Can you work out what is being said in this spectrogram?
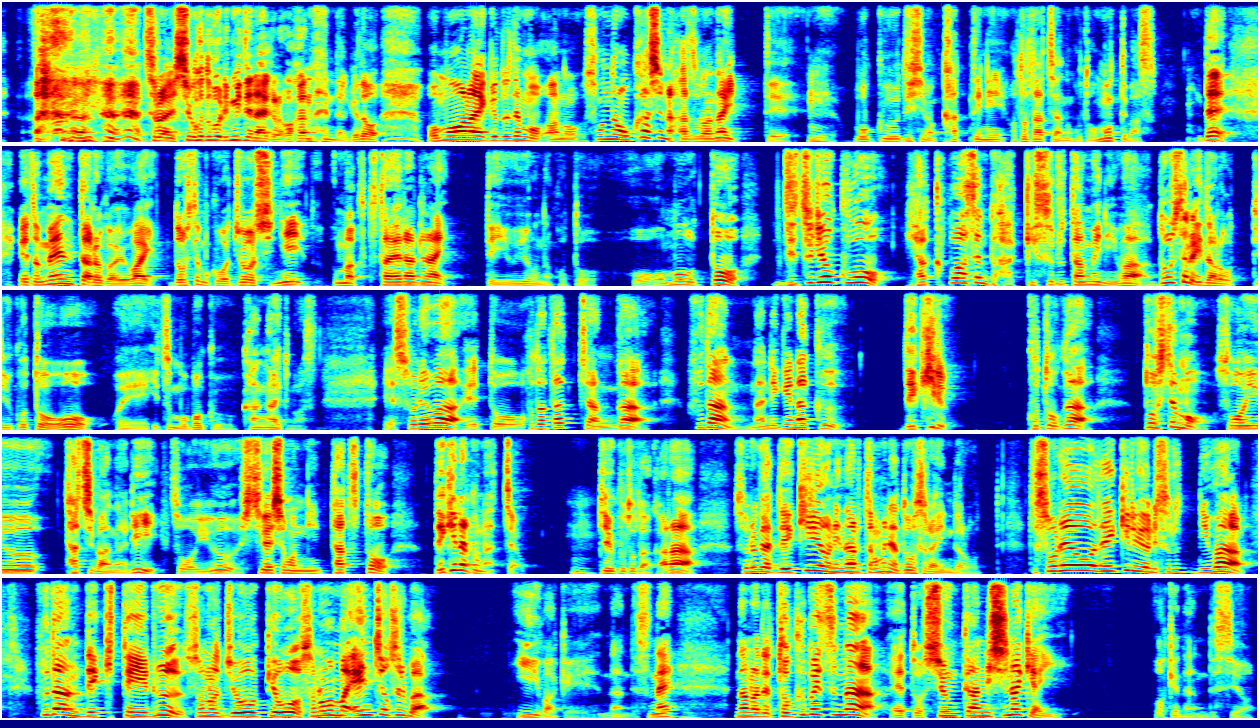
それは仕事ぶり見てないから分かんないんだけど、思わないけど、でも、あの、そんなおかしなはずはないって、うん僕自身は勝手に音立ちゃんのことを思ってます。で、えっと、メンタルが弱い、どうしてもこう上司にうまく伝えられないっていうようなこと思うと実力を100%発揮するためにはどうしたらいいだろうっていうことを、えーいつも僕考えてます。えーそれは、えっと、穂田たっちゃんが普段何気なくできることがどうしてもそういう立場なりそういうシチュエーションに立つとできなくなっちゃうっていうことだから、それができるようになるためにはどうすればいいんだろうってでそれをできるようにするには普段できているその状況をそのまま延長すればいいわけなんですね。なので特別な、えっと、瞬間にしなきゃいいわけなんですよ。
